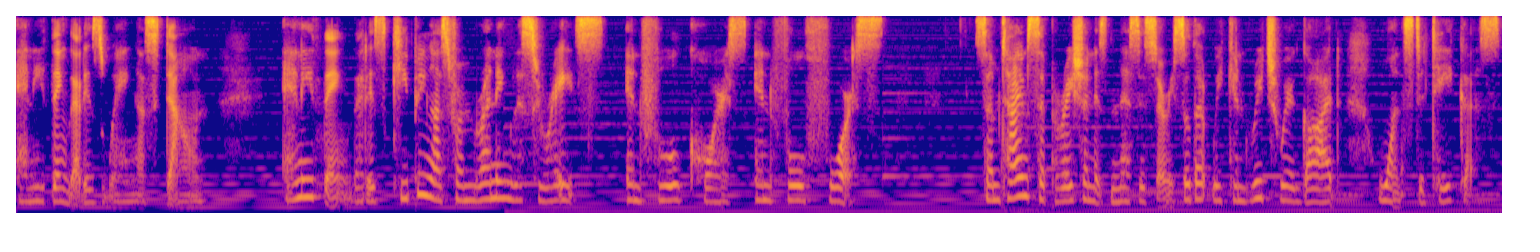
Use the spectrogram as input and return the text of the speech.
anything that is weighing us down, anything that is keeping us from running this race in full course, in full force. Sometimes separation is necessary so that we can reach where God wants to take us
